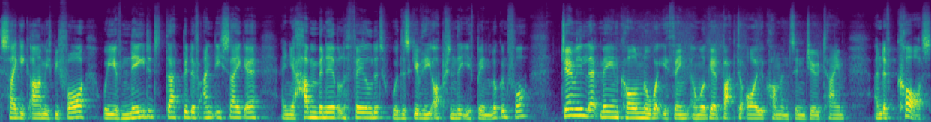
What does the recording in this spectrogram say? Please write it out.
psychic armies before where you've needed that bit of anti-psyker and you haven't been able to field it, Would this give the option that you've been looking for. Generally, let me and Cole know what you think and we'll get back to all your comments in due time. And of course,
